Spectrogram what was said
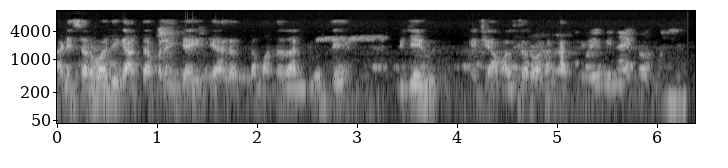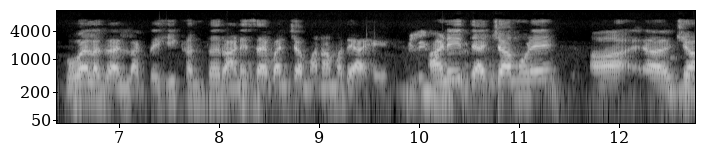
आणि सर्वाधिक आतापर्यंतच्या इतिहासातलं मतदान घेऊन ते विजयी होतील याची आम्हाला सर्वांना खात्री. गोव्याला जायला लागतं ही खंत राणे साहेबांच्या मनामध्ये आहे. आणि त्याच्यामुळे ज्या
